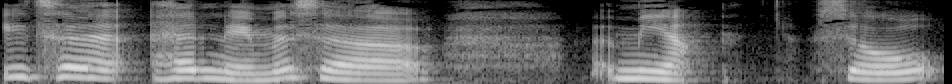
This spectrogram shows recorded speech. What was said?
it's her, her name is uh, mia. So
